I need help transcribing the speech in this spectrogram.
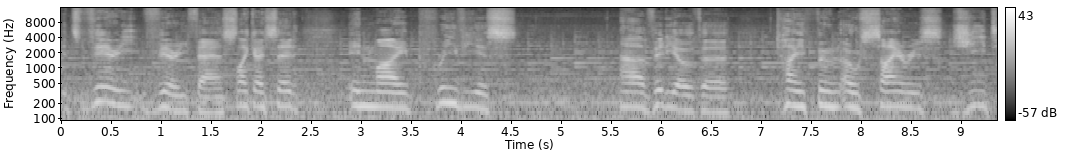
It's very, very fast. Like I said in my previous uh, video, the Typhoon Osiris GT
